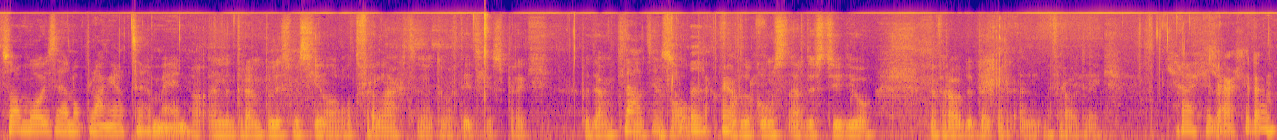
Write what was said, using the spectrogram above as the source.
zou mooi zijn op langere termijn. Ja, en de drempel is misschien al wat verlaagd uh, door dit gesprek. Bedankt in elk geval voor de komst naar de studio, mevrouw De Bekker en mevrouw Dijk. Graag gedaan. Graag gedaan.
